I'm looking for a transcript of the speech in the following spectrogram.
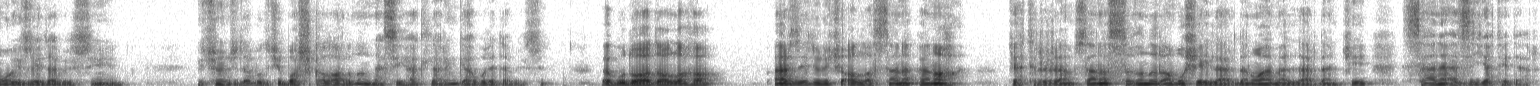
moizə edə bilsin. Üçüncü də budur ki, başqalarının nəsihətlərini qəbul edə bilsin. Və bu duada Allaha ərz edirik ki, Allah sənə pənah gətirirəm, sənə sığınıram o şeylərdən, o əməllərdən ki, səni əziyyət edər.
